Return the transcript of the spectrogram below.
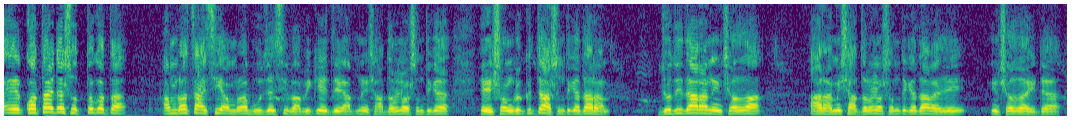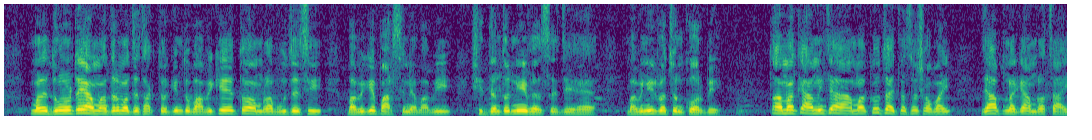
এর কথা, এটা সত্য কথা। আমরা চাইছি, আমরা বুঝেছি, ভাবিকে যে আপনি সাধারণ আসন থেকে এই সংরক্ষিত আসন থেকে দাঁড়ান। যদি দাঁড়ান ইনশাল্লাহ আর আমি সাধারণ আসন থেকে দাঁড়াই ইনশাল্লাহ এটা মানে দুটোটাই আমাদের মাঝে থাকতো। কিন্তু ভাবিকে তো আমরা বুঝেছি, ভাবিকে পারছি না। ভাবি সিদ্ধান্ত নিয়ে ফেলছে যে হ্যাঁ ভাবি নির্বাচন করবে। তো আমাকে, আমি চাই আমাকেও চাইতেছে সবাই যে আপনাকে আমরা চাই,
